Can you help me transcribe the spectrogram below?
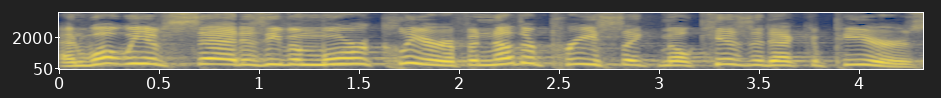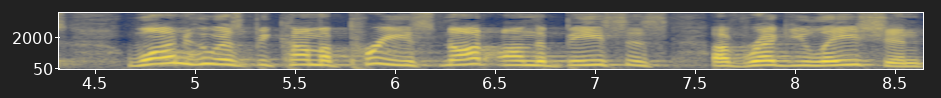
And what we have said is even more clear if another priest like Melchizedek appears, one who has become a priest not on the basis of regulation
